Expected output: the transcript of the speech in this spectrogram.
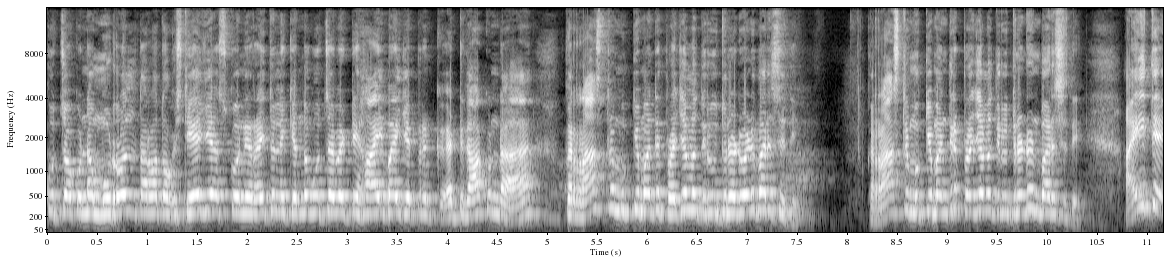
కూర్చోకుండా మూడు రోజుల తర్వాత ఒక స్టేజ్ వేసుకొని రైతుల్ని కింద కూర్చోబెట్టి హాయ్ బాయ్ చెప్పినట్టు కాకుండా ఒక రాష్ట్ర ముఖ్యమంత్రి ప్రజల్లో తిరుగుతున్నటువంటి పరిస్థితి. ఒక రాష్ట్ర ముఖ్యమంత్రి ప్రజల్లో తిరుగుతున్నటువంటి పరిస్థితి. అయితే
